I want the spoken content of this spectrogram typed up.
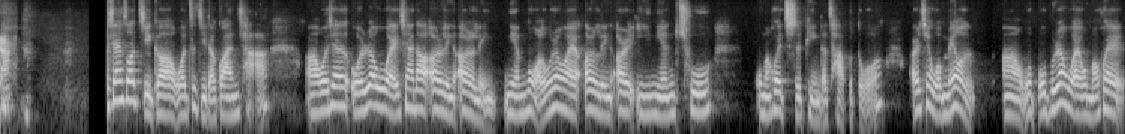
下。我先说几个我自己的观察，啊，我先我认为现在到二零二零年末了，我认为二零二一年初我们会持平的差不多，而且我没有，啊，我我不认为我们会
